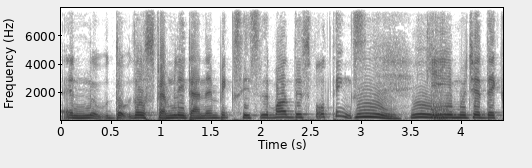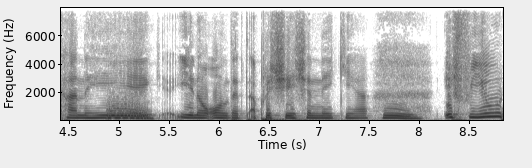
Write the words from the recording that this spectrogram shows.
and th- those family dynamics is about these four things. Hmm. कि मुझे देखा नहीं Hmm. है, you know, all that appreciation नहीं किया. Hmm. If you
